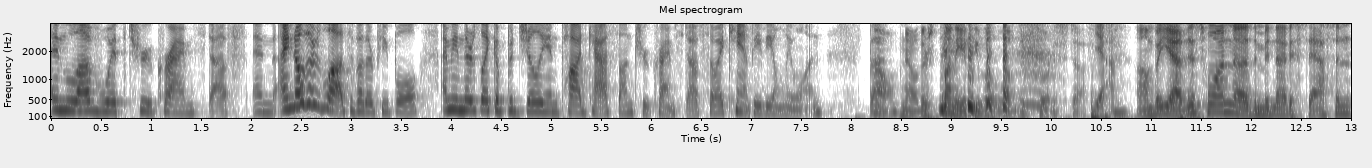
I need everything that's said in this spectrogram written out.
in love with true crime stuff. And I know there's lots of other people. I mean, there's like a bajillion podcasts on true crime stuff, so I can't be the only one. But Oh no, there's plenty of people that love this sort of stuff. yeah. Um, but yeah, this one, uh, the Midnight Assassin,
